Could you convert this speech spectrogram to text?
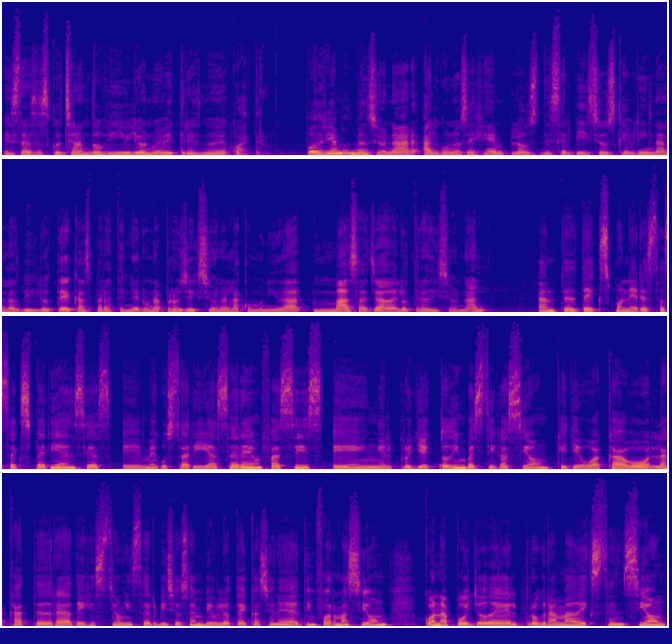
Estás escuchando Biblio 9394. ¿Podríamos mencionar algunos ejemplos de servicios que brindan las bibliotecas para tener una proyección a la comunidad más allá de lo tradicional? Antes de exponer estas experiencias, eh, me gustaría hacer énfasis en el proyecto de investigación que llevó a cabo la Cátedra de Gestión y Servicios en Bibliotecas y Unidades de Información con apoyo del programa de extensión.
